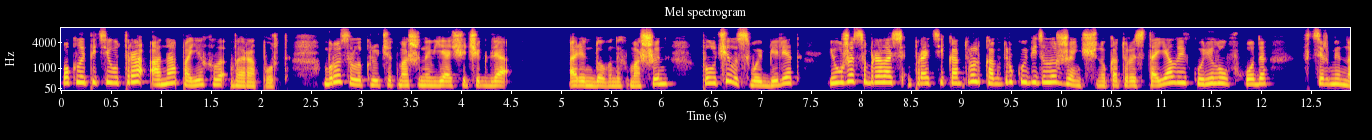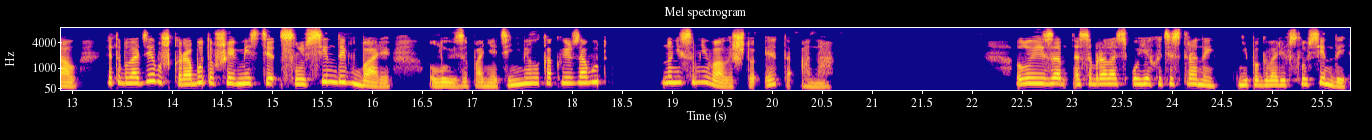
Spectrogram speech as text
Около пяти утра она поехала в аэропорт, бросила ключ от машины в ящичек для арендованных машин, получила свой билет и уже собралась пройти контроль, как вдруг увидела женщину, которая стояла и курила у входа в терминал. Это была девушка, работавшая вместе с Лусиндой в баре. Луиза понятия не имела, как ее зовут, но не сомневалась, что это она. Луиза собралась уехать из страны, не поговорив с Лусиндой.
